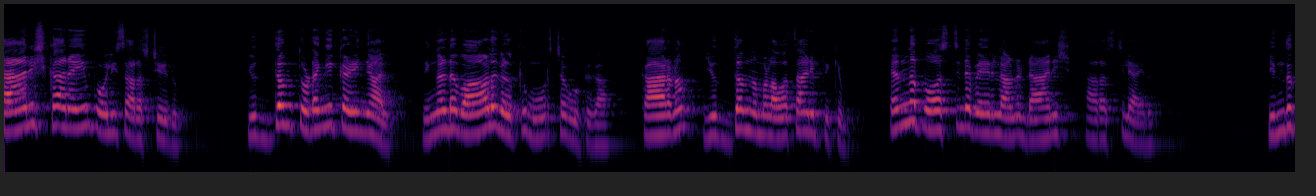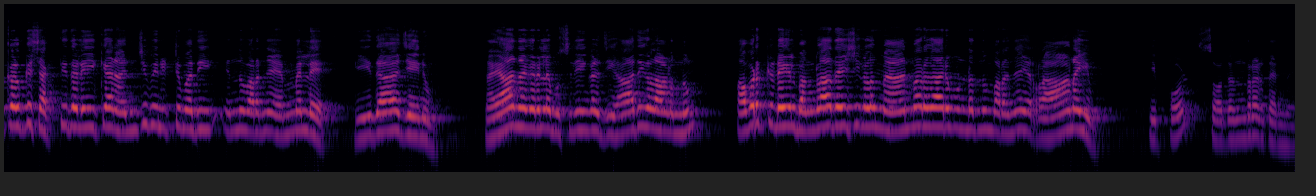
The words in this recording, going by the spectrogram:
ഡാനിഷ് ഖാനെയും പോലീസ് അറസ്റ്റ് ചെയ്തു. യുദ്ധം തുടങ്ങിക്കഴിഞ്ഞാൽ നിങ്ങളുടെ വാളുകൾക്ക് മൂർച്ച കൂട്ടുക. കാരണം യുദ്ധം നമ്മൾ അവസാനിപ്പിക്കും. എന്ന പോസ്റ്റിന്റെ പേരിലാണ് ഡാനിഷ് അറസ്റ്റിലായത്. ഹിന്ദുക്കൾക്ക് ശക്തി തെളിയിക്കാൻ അഞ്ചു മിനിറ്റ് മതി എന്ന് പറഞ്ഞ എം എൽ എ ഗീതാ ജെയിനും നയാനഗറിലെ മുസ്ലിങ്ങൾ ജിഹാദികളാണെന്നും അവർക്കിടയിൽ ബംഗ്ലാദേശികളും മ്യാൻമറുകാരും ഉണ്ടെന്നും പറഞ്ഞ റാണയും ഇപ്പോൾ സ്വതന്ത്രർ തന്നെ.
